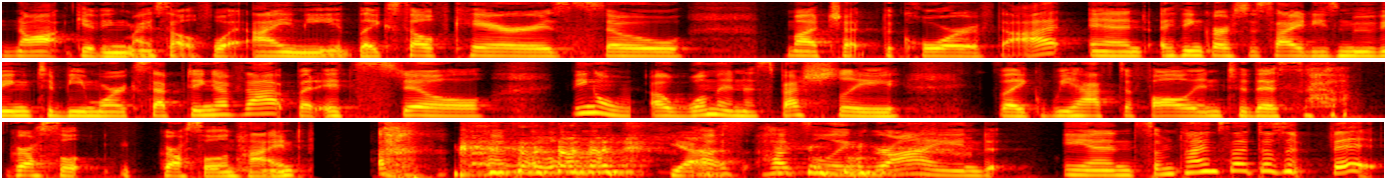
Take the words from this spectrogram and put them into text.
not giving myself what I need. Like self care is so much at the core of that. And I think our society is moving to be more accepting of that, but it's still being a, a woman, especially like we have to fall into this Grussel, Grussel and Hind hustle, yes. hustle and grind. And sometimes that doesn't fit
